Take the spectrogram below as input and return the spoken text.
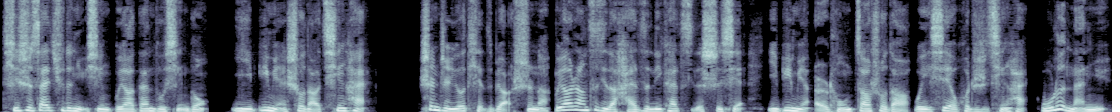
提示灾区的女性不要单独行动，以避免受到侵害。甚至有帖子表示呢，不要让自己的孩子离开自己的视线，以避免儿童遭受到猥亵或者是侵害，无论男女。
